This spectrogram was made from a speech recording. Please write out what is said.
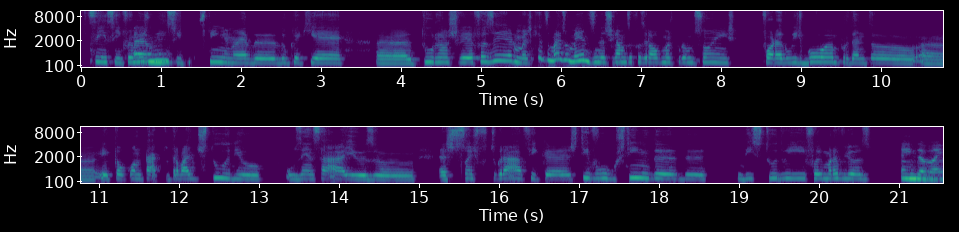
Sim, sim, foi mesmo um, isso, e tinha, não é, de, do que é que é, uh, tour não cheguei a fazer, mas quer dizer, mais ou menos, ainda chegámos a fazer algumas promoções fora de Lisboa, portanto, uh, aquele contacto, o trabalho de estúdio, os ensaios, uh, as sessões fotográficas, tive o gostinho de, de disso tudo e foi maravilhoso. Ainda bem.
